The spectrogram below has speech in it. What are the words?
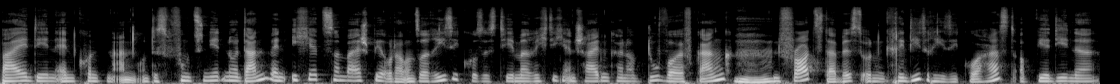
bei den Endkunden an. Und das funktioniert nur dann, wenn ich jetzt zum Beispiel oder unsere Risikosysteme richtig entscheiden können, ob du, Wolfgang, ein Fraudster bist und ein Kreditrisiko hast, ob wir die eine,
